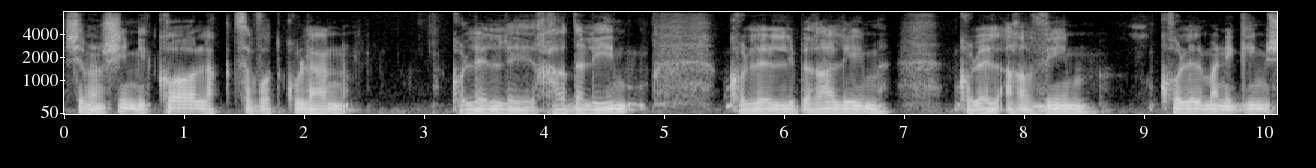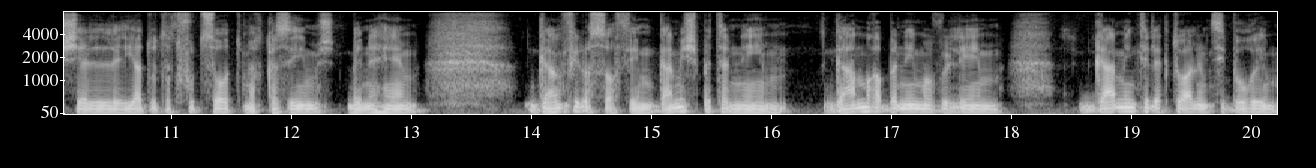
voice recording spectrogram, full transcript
של אנשים מכל הקצוות כולן, כולל אה, חרד"ליים, כולל ליברלים, כולל ערבים, כולל מנהיגים של יהדות התפוצות, מרכזיים ביניהם, גם פילוסופים, גם משפטנים, גם רבנים מובילים, גם אינטלקטואלים ציבוריים.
